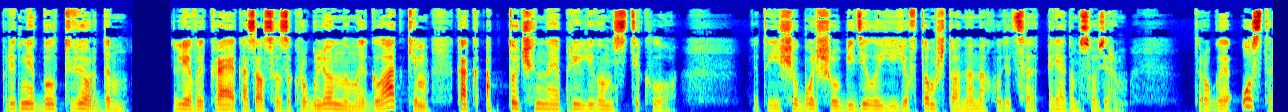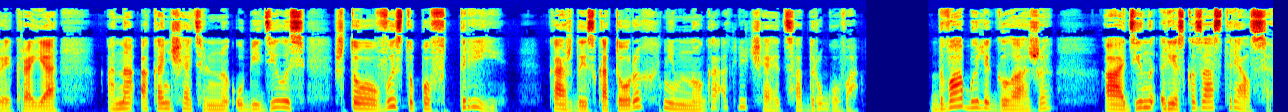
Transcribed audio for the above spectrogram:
Предмет был твердым. Левый край оказался закругленным и гладким, как обточенное приливом стекло. Это еще больше убедило ее в том, что она находится рядом с озером. Трогая острые края, она окончательно убедилась, что выступов три, каждый из которых немного отличается от другого. Два были глаже, а один резко заострялся.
